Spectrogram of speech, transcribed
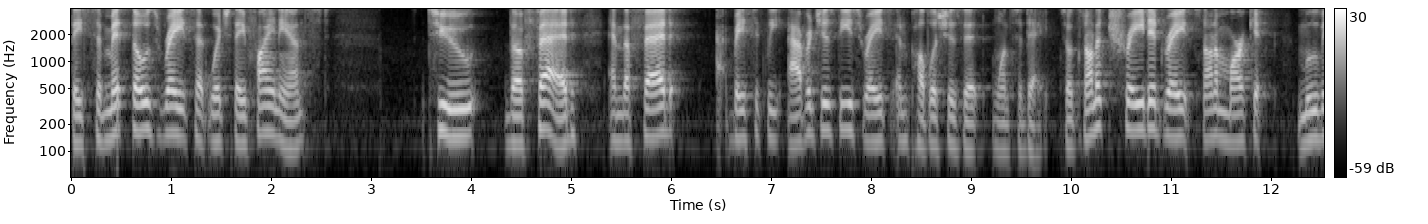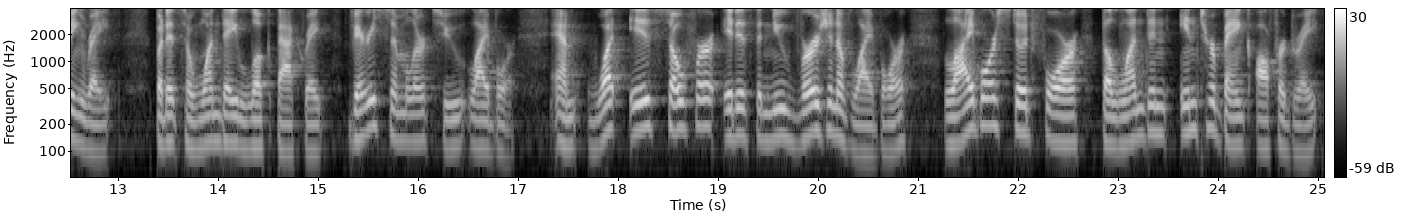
they submit those rates at which they financed to the Fed, and the Fed basically averages these rates and publishes it once a day. So it's not a traded rate, it's not a market moving rate, but it's a one day look back rate, very similar to LIBOR. And what is SOFR? It is the new version of LIBOR. LIBOR stood for the London Interbank Offered Rate.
